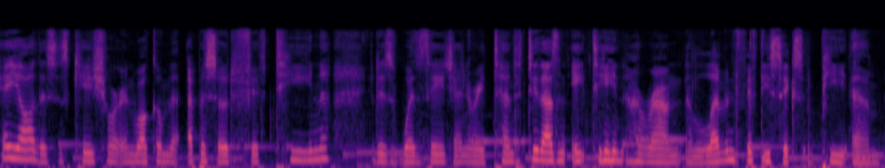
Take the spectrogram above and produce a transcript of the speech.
Hey y'all, this is K Short and welcome to episode 15. It is Wednesday, January 10th, 2018 around 11:56 p.m.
